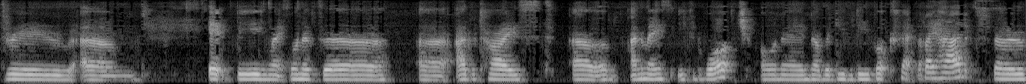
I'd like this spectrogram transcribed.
through um, it being like one of the uh, advertised um, animes that you could watch on another DVD box set that I had. So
